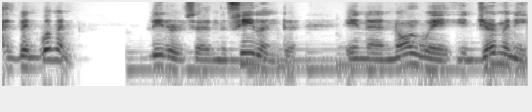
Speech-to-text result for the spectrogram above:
has been women leaders in New Zealand, in uh, Norway, in Germany,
